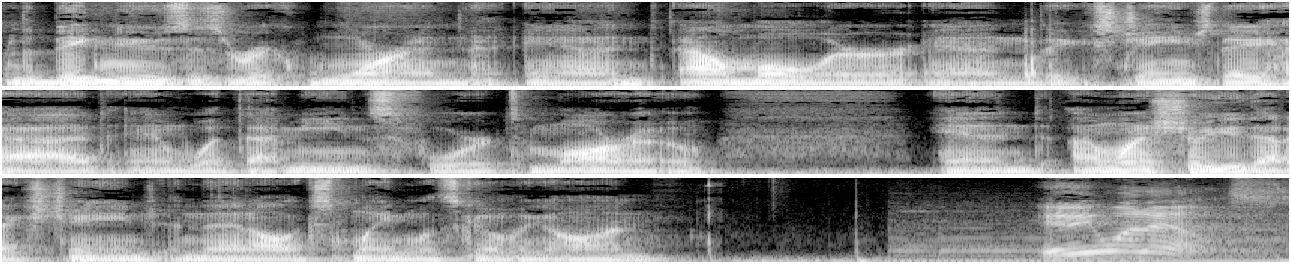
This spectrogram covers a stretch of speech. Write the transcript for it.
the big news is Rick Warren and Al Mohler and the exchange they had and what that means for tomorrow. And I want to show you that exchange and then I'll explain what's going on. Anyone else?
